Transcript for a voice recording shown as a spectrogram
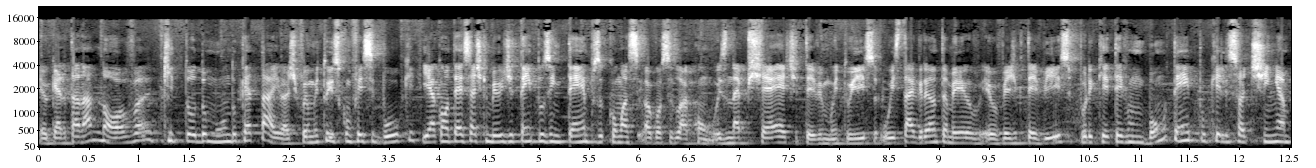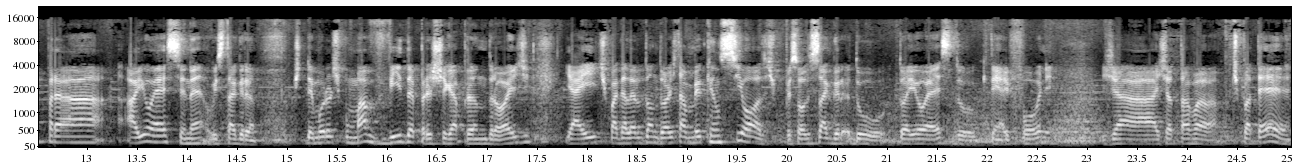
Eu quero estar tá na nova que todo mundo quer estar. Eu acho que foi muito isso com o Facebook e acontece, acho que meio de tempos em tempos, como aconteceu lá com o Snapchat, teve muito isso. O Instagram também eu, eu vejo que teve isso, porque teve um bom tempo que ele só tinha pra iOS, né, o Instagram. Demorou, tipo, uma vida para chegar para Android. E aí, tipo, a galera do Android tava meio que ansiosa. Tipo, o pessoal do Instagram, do, do iOS, do, que tem iPhone, já, já tava, tipo, até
